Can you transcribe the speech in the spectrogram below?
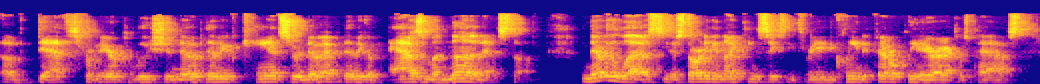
of deaths from air pollution, no epidemic of cancer, no epidemic of asthma, none of that stuff. Nevertheless, you know, starting in 1963, the Clean, Federal Clean Air Act was passed,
